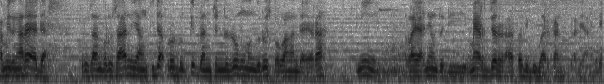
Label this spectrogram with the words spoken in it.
kami dengar ada perusahaan-perusahaan yang tidak produktif dan cenderung menggerus keuangan daerah ini layaknya untuk di merger atau dibubarkan sekalian.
